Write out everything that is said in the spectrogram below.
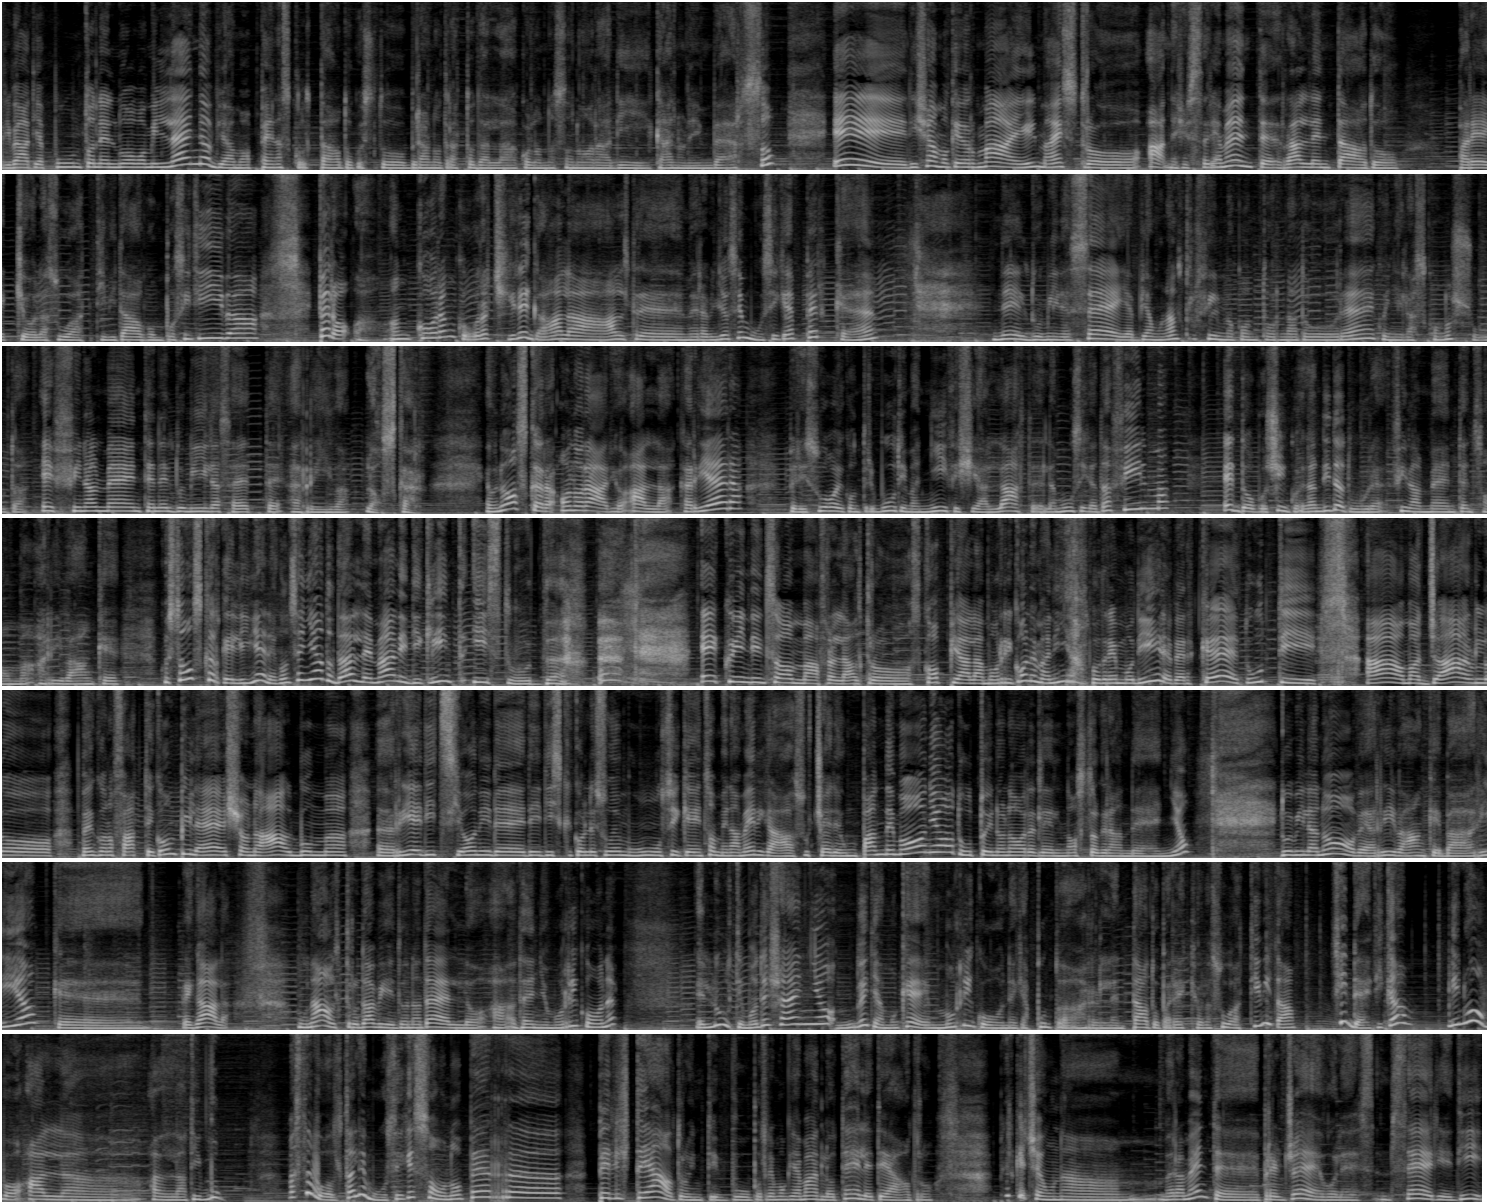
Arrivati appunto nel nuovo millennio, abbiamo appena ascoltato questo brano tratto dalla colonna sonora di Canone Inverso. E diciamo che ormai il maestro ha necessariamente rallentato parecchio la sua attività compositiva, però ancora ancora ci regala altre meravigliose musiche. Perché nel 2006 abbiamo un altro film con Tornatore, quindi La sconosciuta, e finalmente nel 2007 arriva l'Oscar. È un Oscar onorario alla carriera per i suoi contributi magnifici all'arte della musica da film e dopo cinque candidature finalmente insomma arriva anche questo Oscar che gli viene consegnato dalle mani di Clint Eastwood. E quindi insomma fra l'altro scoppia la Morricone mania potremmo dire perché tutti a omaggiarlo. Vengono fatte compilation, album, eh, riedizioni de- dei dischi con le sue musiche. Insomma in America succede un pandemonio tutto in onore del nostro grande Ennio 2009 arriva anche Baria che regala un altro Davide Donatello a Ennio Morricone. E l'ultimo decennio vediamo che Morricone, che appunto ha rallentato parecchio la sua attività, si dedica di nuovo al, alla tv ma stavolta le musiche sono per, per, il teatro in tv, potremmo chiamarlo teleteatro, perché c'è una veramente pregevole serie di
